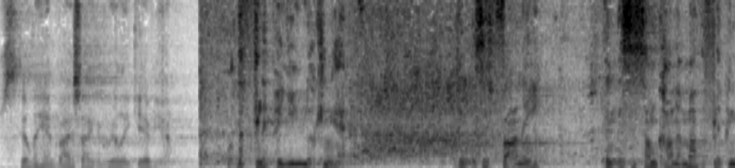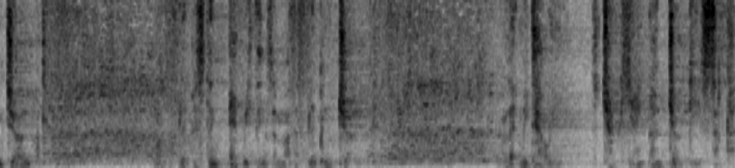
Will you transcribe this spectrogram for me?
It's the only advice I could really give you. What the flip are you looking at? Think this is funny? Think this is some kind of mother flipping joke? Mother flippers think everything's a mother flipping joke. But let me tell you, the jokey ain't no jokey, sucker.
